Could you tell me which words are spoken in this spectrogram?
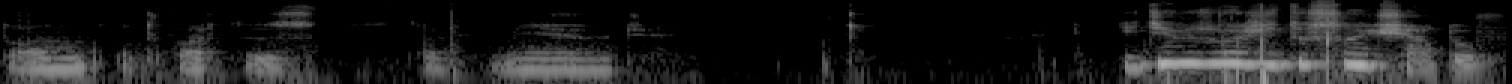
dom otwarty zostawimy. Nie wiem czy. Idziemy złożyć do sąsiadów.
